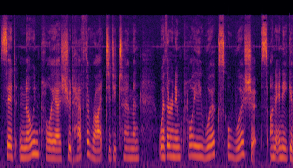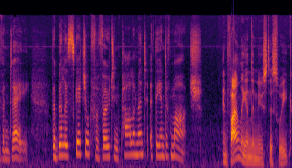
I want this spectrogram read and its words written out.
said no employer should have the right to determine whether an employee works or worships on any given day. The bill is scheduled for vote in Parliament at the end of March. And finally, in the news this week,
